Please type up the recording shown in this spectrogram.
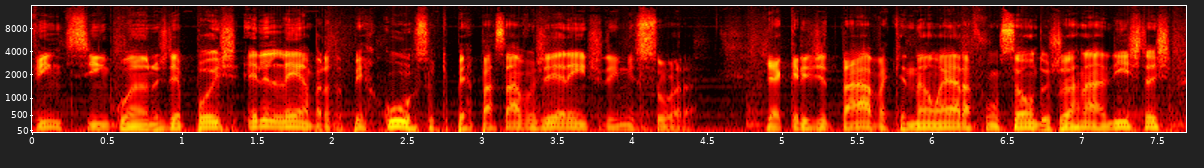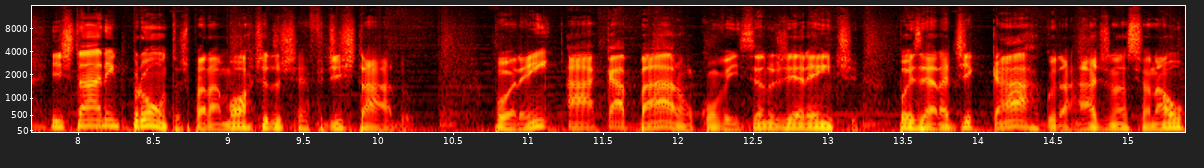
25 anos depois, ele lembra do percurso que perpassava o gerente da emissora, que acreditava que não era função dos jornalistas estarem prontos para a morte do chefe de Estado. Porém, acabaram convencendo o gerente, pois era de cargo da Rádio Nacional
